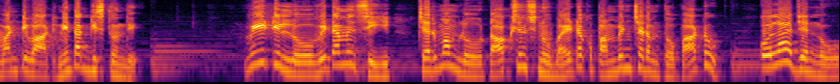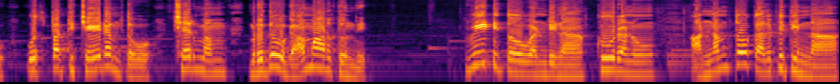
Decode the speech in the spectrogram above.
వంటి వాటిని తగ్గిస్తుంది. వీటిల్లో విటమిన్ సి చర్మంలో టాక్సిన్స్ను బయటకు పంపించడంతో పాటు కొలాజెన్ను ఉత్పత్తి చేయడంతో చర్మం మృదువుగా మారుతుంది. వీటితో వండిన కూరను అన్నంతో కలిపి తిన్నా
